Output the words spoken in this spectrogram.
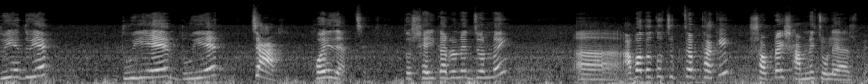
দুয়ে দুয়ে দুয়ে দুয়ে চার হয়ে যাচ্ছে। তো সেই কারণের জন্যই আপাতত চুপচাপ থাকি। সবটাই সামনে চলে আসবে।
